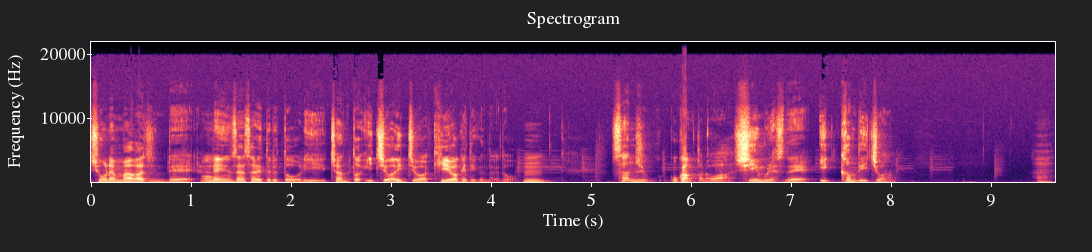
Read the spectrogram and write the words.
少年マガジン」で連載されてる通り、ちゃんと1話1話切り分けていくんだけどうん。35巻からはシームレスで1巻で1話なの。え？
